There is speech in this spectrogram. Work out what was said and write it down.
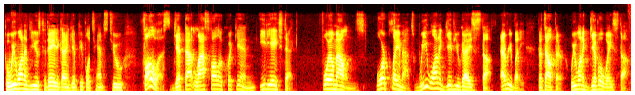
but we wanted to use today to kind of give people a chance to follow us. Get that last follow quick in. EDH Tech, Foil Mountains, or Playmats. We want to give you guys stuff. Everybody that's out there. We want to give away stuff.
